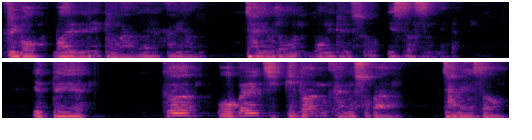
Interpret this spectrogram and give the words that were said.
그리고 멀리 도망을 하면 자유로운 몸이 될 수 있었습니다. 이때에 그 옥을 지키던 간수가 잠에서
